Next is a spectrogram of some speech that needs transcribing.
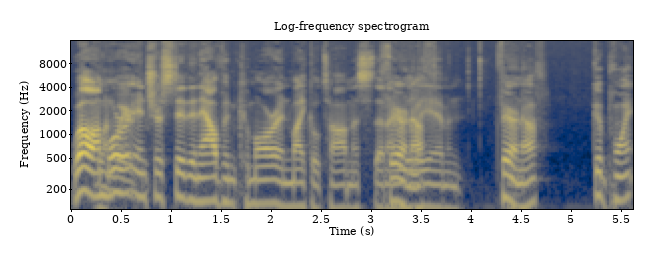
Well, I'm One more way interested in Alvin Kamara and Michael Thomas than Fair I really enough. am. And Fair enough. Good point.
